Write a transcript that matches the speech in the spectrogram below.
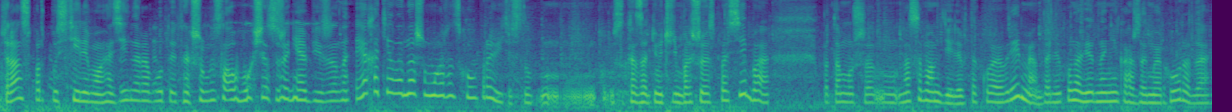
И транспорт пустили, магазины работают. Так что мы, слава богу, сейчас уже не обижены. Я хотела нашему городскому правительству м, сказать очень большое спасибо, потому что ну, на самом деле в такое время далеко, наверное, не каждый мэр города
